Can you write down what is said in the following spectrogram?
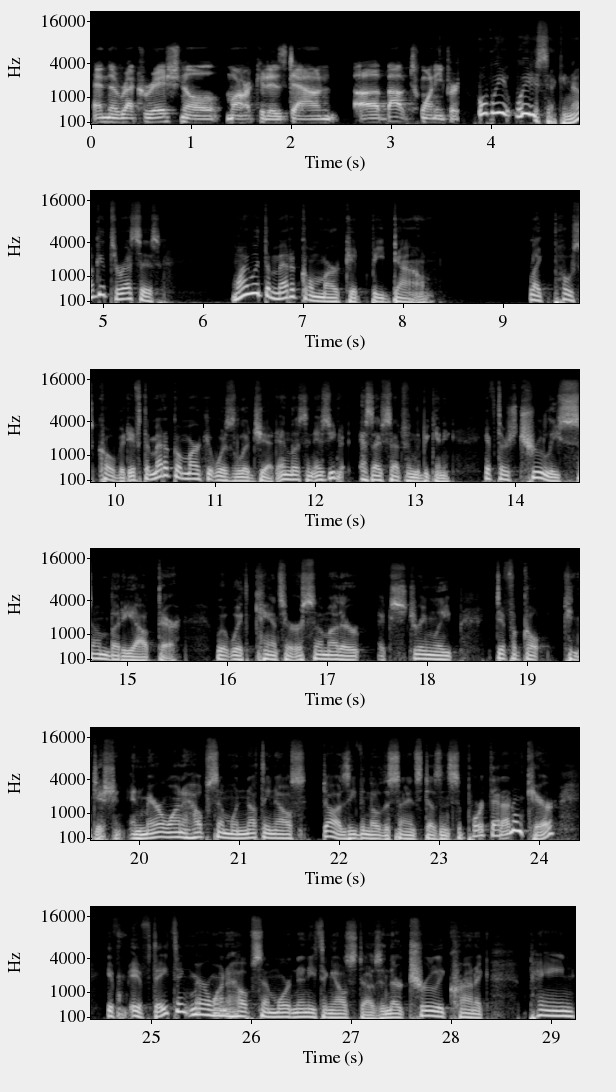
and the recreational market is down uh, about 20%. Well, wait, wait a second. I'll get to the rest of this. Why would the medical market be down? Like post COVID, if the medical market was legit, and listen, as you as I said from the beginning, if there's truly somebody out there with, with cancer or some other extremely difficult condition, and marijuana helps them when nothing else does, even though the science doesn't support that, I don't care. If if they think marijuana helps them more than anything else does, and they're truly chronic pain,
